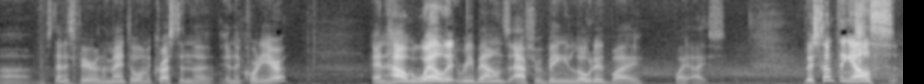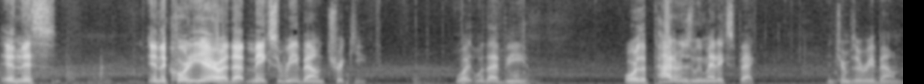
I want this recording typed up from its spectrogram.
uh, asthenosphere and the mantle and the crust in the in the Cordillera, and how well it rebounds after being loaded by by ice. There's something else in this in the Cordillera that makes rebound tricky. What would that be? Or the patterns we might expect in terms of rebound.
